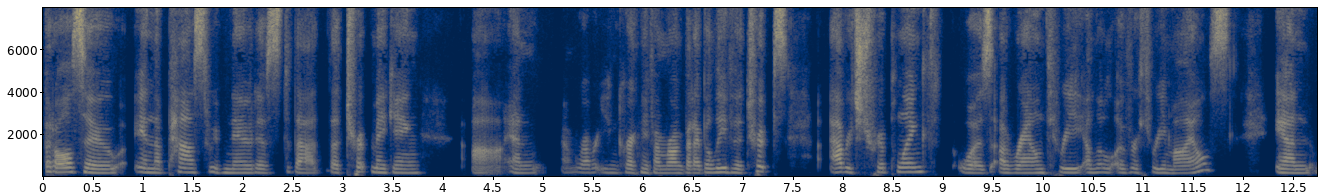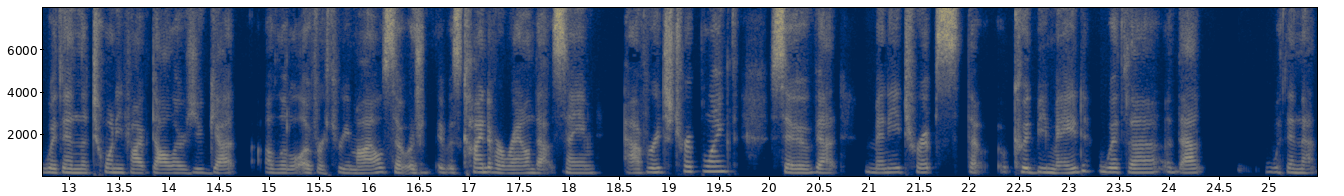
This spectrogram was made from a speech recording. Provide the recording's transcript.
but also in the past, we've noticed that the trip making, uh, and Robert, you can correct me if I'm wrong, but I believe the trips average trip length was around three, a little over three miles. And within the $25, you get a little over three miles. So it was, it was kind of around that same average trip length so that many trips that could be made with uh, that within that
